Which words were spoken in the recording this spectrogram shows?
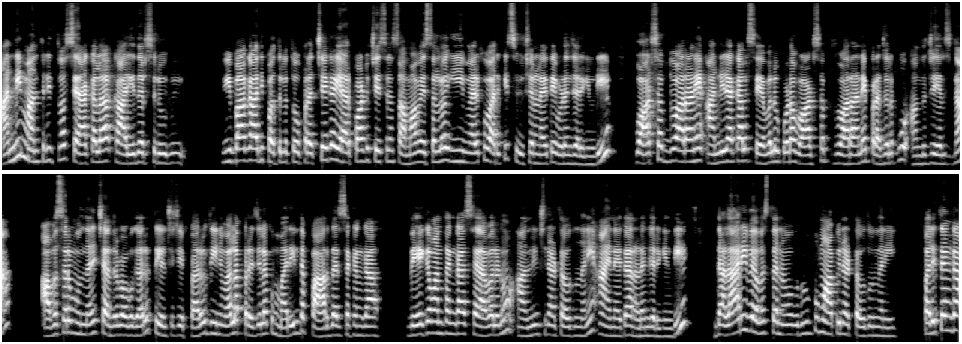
అన్ని మంత్రిత్వ శాఖల కార్యదర్శులు విభాగాధిపతులతో ప్రత్యేక ఏర్పాటు చేసిన సమావేశంలో ఈ మేరకు వారికి సూచనలు అయితే ఇవ్వడం జరిగింది. వాట్సాప్ ద్వారానే అన్ని రకాల సేవలు కూడా వాట్సాప్ ద్వారానే ప్రజలకు అందజేయాల్సిన అవసరం ఉందని చంద్రబాబు గారు తేల్చి చెప్పారు. దీనివల్ల ప్రజలకు మరింత పారదర్శకంగా వేగవంతంగా సేవలను అందించినట్టు అవుతుందని ఆయన అయితే అనడం జరిగింది. దళారీ వ్యవస్థను రూపుమాపినట్టు అవుతుందని ఫలితంగా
